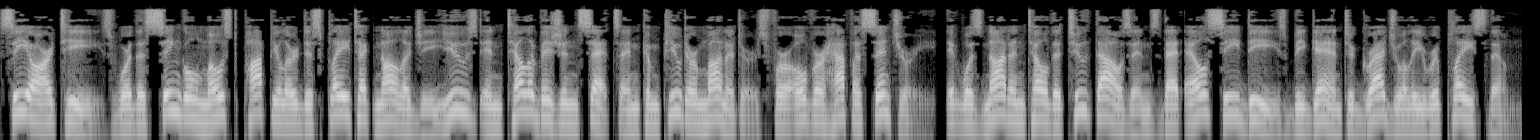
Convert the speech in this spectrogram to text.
CRTs were the single most popular display technology used in television sets and computer monitors for over half a century. It was not until the 2000s that LCDs began to gradually replace them.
